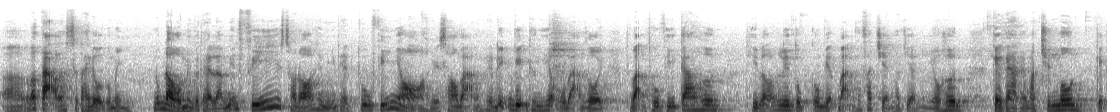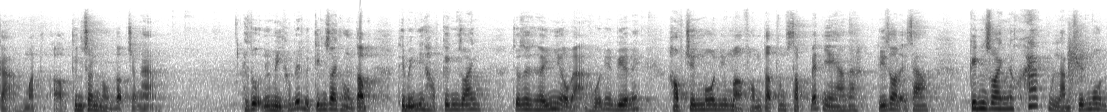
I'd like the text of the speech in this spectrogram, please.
Ờ, nó tạo ra sự thay đổi của mình. Lúc đầu mình có thể là miễn phí, sau đó thì mình có thể thu phí nhỏ để sau bạn có thể định vị thương hiệu của bạn rồi, thì bạn thu phí cao hơn, thì nó liên tục công việc bạn có phát triển phát triển nhiều hơn, kể cả về mặt chuyên môn, kể cả mặt ở kinh doanh phòng tập chẳng hạn. Ví dụ như mình không biết về kinh doanh phòng tập thì mình đi học kinh doanh. Cho tôi thấy nhiều bạn, huấn luyện viên ấy, học chuyên môn nhưng mà phòng tập trong sập bét nhà ra. Lý do tại sao? Kinh doanh nó khác làm chuyên môn,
